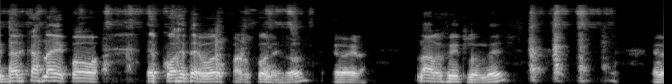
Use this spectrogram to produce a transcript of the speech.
ఇద్దరికన్నా ఎక్కువ ఎక్కువ అయితే ఎవరు పడుకోలేరు. ఇక ఇక్కడ నాలుగు ఫీట్లు ఉంది. ఇక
